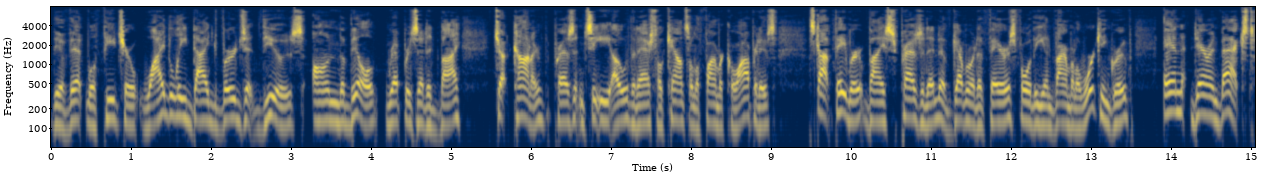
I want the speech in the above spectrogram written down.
The event will feature widely divergent views on the bill represented by Chuck Connor, the President and CEO of the National Council of Farmer Cooperatives, Scott Faber, Vice President of Government Affairs for the Environmental Working Group, and Darren Bakst,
